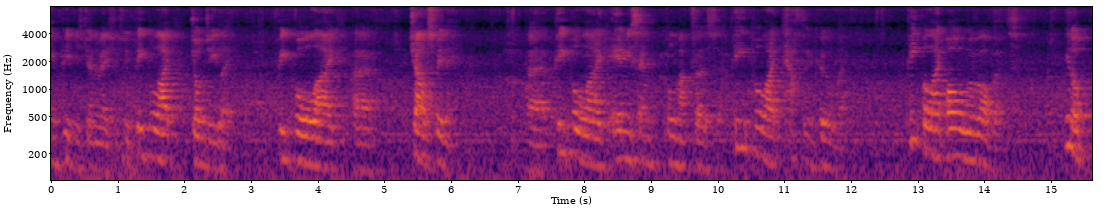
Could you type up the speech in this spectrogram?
in previous generations. People like John G. Lake, people like uh, Charles Finney, uh, people like Aimee Semple McPherson, people like Kathryn Kuhlman, people like Oral Roberts. You know,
